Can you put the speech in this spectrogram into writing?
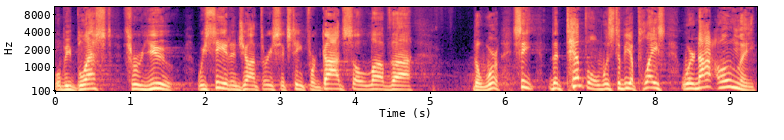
will be blessed through you. We see it in John 3:16. For God so loved the the world. See, the temple was to be a place where not only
